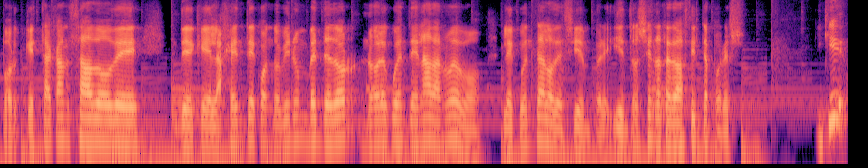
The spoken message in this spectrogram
porque está cansado de, de, que la gente cuando viene un vendedor no le cuente nada nuevo, le cuenta lo de siempre y entonces no te da cita por eso. Y que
